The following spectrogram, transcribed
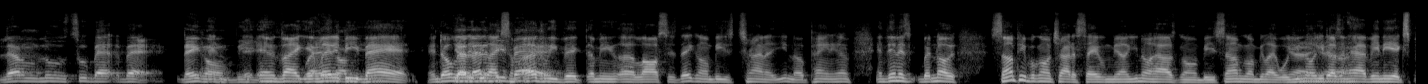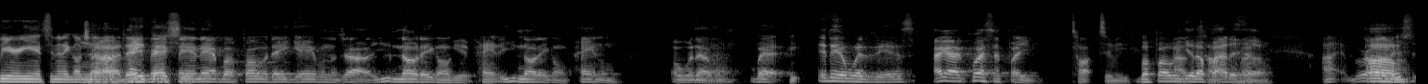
let them lose two back to back. They gonna and, be and like and let it be, be, bad, and don't yeah, let it be like be some bad. ugly victim. I mean, uh, losses. They gonna be trying to you know paint him, and then it's but no, some people gonna try to save him. You know, you know how it's gonna be. Some gonna be like, well, yeah, you know, he doesn't have any experience, and then they gonna try nah, to paint they that saying shit. that before they gave him the job. You know they gonna get painted. You know they gonna paint him or whatever. But it is what it is. I got a question for you. Talk to me before we I'll get up out of here. I, bro, um, this,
